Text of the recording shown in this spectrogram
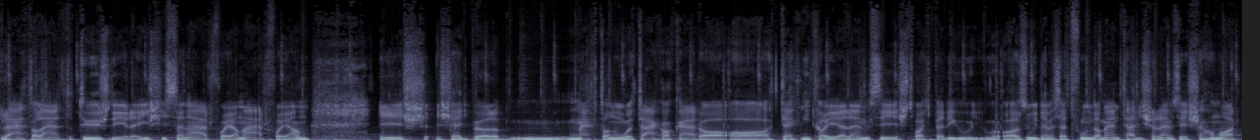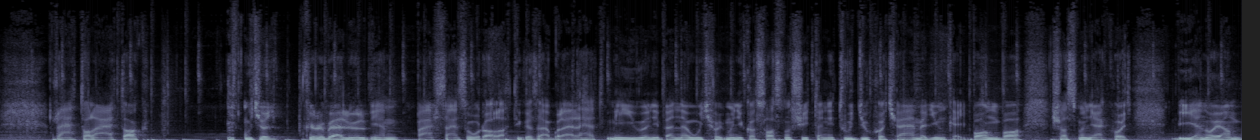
rátalált a tőzsdére is, hiszen árfolyam, árfolyam, és, és egyből megtanulták akár a, a technikai elemzést, vagy pedig az úgynevezett fundamentális elemzésre hamar rátaláltak. Úgyhogy körülbelül ilyen pár száz óra alatt igazából el lehet mélyülni benne úgy, hogy mondjuk azt hasznosítani tudjuk, hogyha elmegyünk egy bankba, és azt mondják, hogy ilyen-olyan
